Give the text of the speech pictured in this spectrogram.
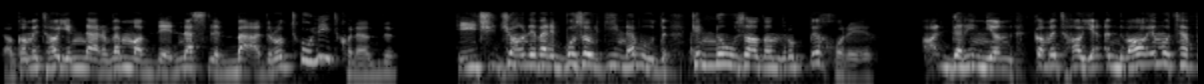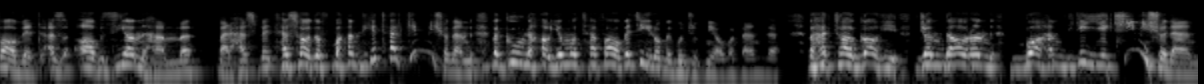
تا گامت های نر و ماده نسل بعد رو تولید کنند. هیچ جانور بزرگی نبود که نوزادان رو بخوره. در این میان گامت های انواع متفاوت از آبزیان هم بر حسب تصادف با همدیگه ترکیب می شدند و گونه های متفاوتی رو به وجود می آوردند و حتی گاهی جانداران با همدیگه یکی می شدند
